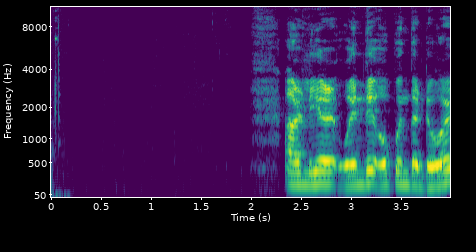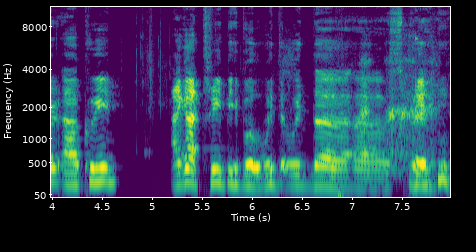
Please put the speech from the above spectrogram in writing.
Earlier, when they opened the door, uh, Queen, I got three people with with the uh, spray.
